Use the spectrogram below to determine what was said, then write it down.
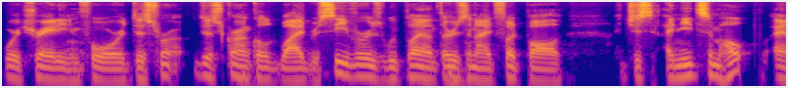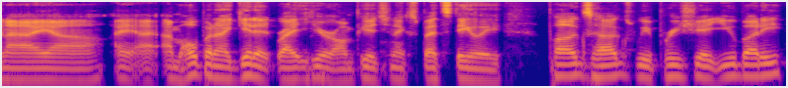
We're trading for disr- disgruntled wide receivers. We play on Thursday night football. I just I need some hope, and I, uh, I I'm hoping I get it right here on PHNX Bets Daily. Pugs, hugs. We appreciate you, buddy.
